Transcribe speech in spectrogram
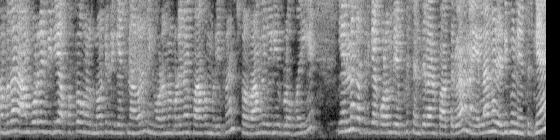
அப்போ தான் நான் போடுற வீடியோ அப்பப்போ உங்களுக்கு நோட்டிஃபிகேஷன் ஆகும். நீங்கள் உடனுக்குடனே பார்க்க முடியும் ஃப்ரெண்ட்ஸ் இப்போ வாங்க வீடியோக்குள்ளே போய் எண்ணெய் கத்திரிக்காய் குழம்பு எப்படி செஞ்சிடலான்னு பார்த்துக்கலாம் நான் எல்லாமே ரெடி பண்ணி வச்சுருக்கேன்.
